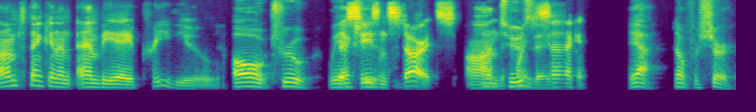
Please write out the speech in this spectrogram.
I'm thinking an NBA preview. Oh, true. We the actually season starts on, on the Tuesday. 22nd. Yeah, no, for sure.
